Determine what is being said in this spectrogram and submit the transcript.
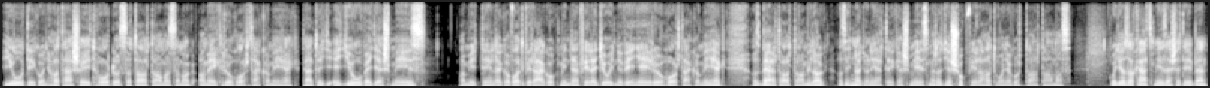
jótékony hatásait hordozza, tartalmazza mag, amelyikről hordták a méhek. Tehát, hogy egy jó vegyes méz, amit tényleg a vadvirágok mindenféle gyógynövényeiről hordták a méhek, az beltartalmilag az egy nagyon értékes méz, mert ugye sokféle hatóanyagot tartalmaz. Ugye az akácméz esetében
